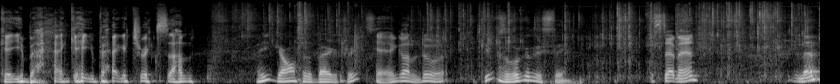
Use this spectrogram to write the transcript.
Get your bag. Get your bag of tricks, son. Are you going for the bag of tricks? Yeah, you got to do it. Give us a look at this thing. Stat Man. No?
